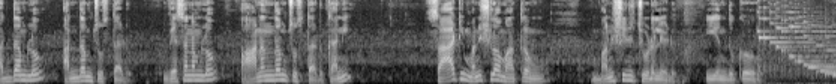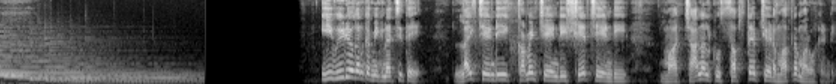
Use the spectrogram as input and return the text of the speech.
అద్దంలో అందం చూస్తాడు. వ్యసనంలో ఆనందం చూస్తాడు. కానీ సాటి మనిషిలో మాత్రం మనిషిని చూడలేడు. ఎందుకో ఈ వీడియో కనుక మీకు నచ్చితే లైక్ చేయండి కామెంట్ చేయండి షేర్ చేయండి. మా ఛానల్కు సబ్స్క్రైబ్ చేయడం మాత్రం మరవకండి.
